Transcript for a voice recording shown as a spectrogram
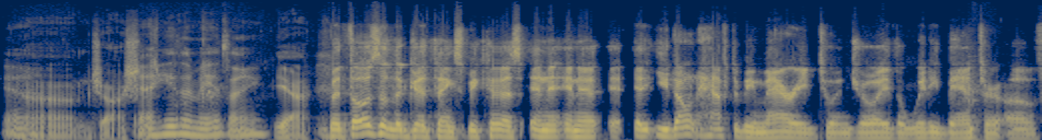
Yeah. Um, Josh. yeah. He's amazing. yeah. But those are the good things because in in it, it, you don't have to be married to enjoy the witty banter of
